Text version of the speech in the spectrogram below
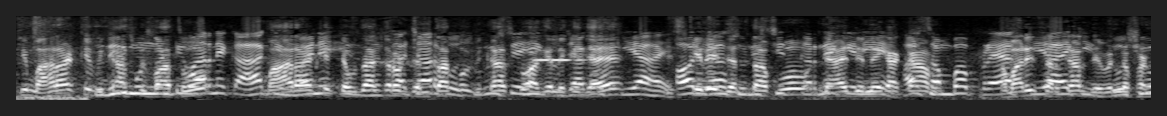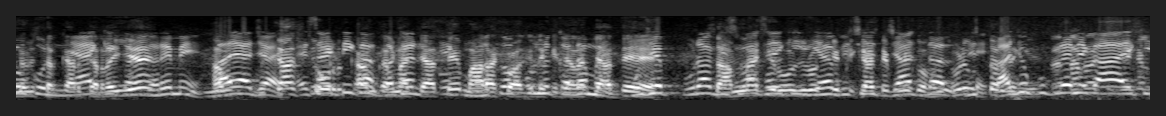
कि महाराष्ट्र के विकास सुधीर की बात हो मुनगंटीवार ने कहा कि महाराष्ट्र मैंने के चौदह इस करोड़ भ्रष्टाचार जनता को को शुरू विकास से को ही आगे लेके उजागर जाए किया है इसके और लिए यह जनता सुनिश्चित को करने न्याय के देने लिए का हर काम संभव प्रयास हमारी किया है सरकार कि देवेंद्र दोषियों फडणवीस को सरकार न्याय कर के रही है। कटघरे में हम लाया जाए। विकास की ओर एसआईटी का काम करना गठन चाहते हैं एक महाराष्ट्र को आगे महत्त्वपूर्ण लेके जाना कदम है। चाहते हैं। मुझे पूरा सामना विश्वास की है रोज कि रोज यह की टीका विशेष टिप्पणी जांच को हम दल थोड़ी उत्तर राजू देंगे। कुकले ने कहा है कि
